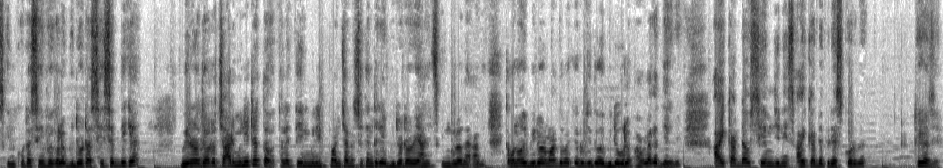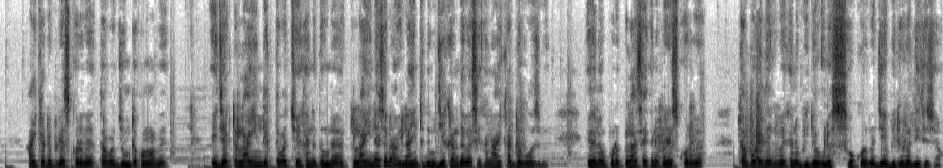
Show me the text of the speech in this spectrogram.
স্ক্রিন কোডটা সেভ হয়ে গেলো। ভিডিওটা শেষের দিকে। ভিডিওটা ধরো চার মিনিটের তো, তাহলে তিন মিনিট পঞ্চান্ন সেকেন্ড থেকে ভিডিওটা ওই স্ক্রিনগুলো দেখাবে। তখন ওই ভিডিওর মাধ্যমে কেউ যদি ওই ভিডিওগুলো ভালো লাগে দেখবে। আই কার্ডটাও সেম জিনিস আই কার্ডে প্রেস করবে। ঠিক আছে? আই কার্ডে প্রেস করবে, তারপর জুমটা কমাবে। এই যে একটা লাইন দেখতে পাচ্ছ এখানে তোমরা, একটা লাইন আছে না? ওই লাইনটা তুমি যেখানে দেবে, সেখানে আই কার্ডটা বসবে। এখানে উপরে প্লাস এখানে প্রেস করবে। তারপরে দেখবে এখানে ভিডিওগুলো শো করবে, যে ভিডিওটা দিতে চাও।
